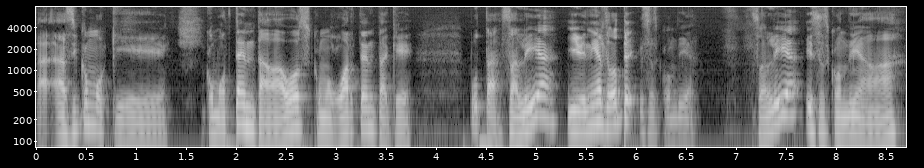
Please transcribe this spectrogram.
así como que, como tenta, vos, como War tenta, que, puta, salía y venía el otro y se escondía. Salía y se escondía,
